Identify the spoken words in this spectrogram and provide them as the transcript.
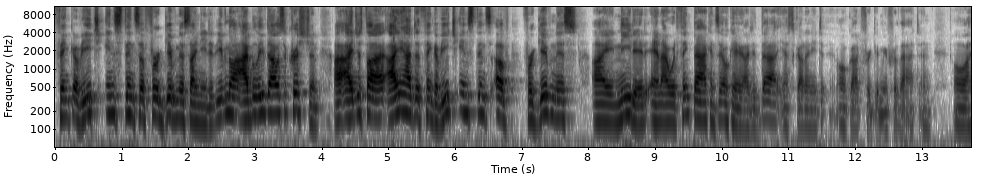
think of each instance of forgiveness I needed. Even though I believed I was a Christian, I, I just thought I, I, had to think of each instance of forgiveness I needed, and I would think back and say, okay, I did that. Yes, God, I need to. Oh, God, forgive me for that. And oh, I,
